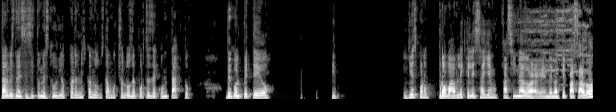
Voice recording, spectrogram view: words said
tal vez necesito un estudio, pero en México nos gustan mucho los deportes de contacto, de golpeteo. Y, es probable que les hayan fascinado en el antepasado,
